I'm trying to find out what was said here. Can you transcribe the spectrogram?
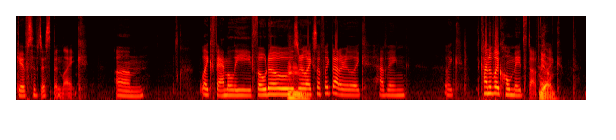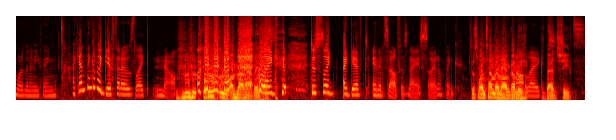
gifts have just been like um like family photos or Mhm. like stuff like that or like having like kind of like homemade stuff. I Yeah. like more than anything. I can't think of a gift that I was like, no. I'm not having this. like just like a gift in itself is nice, so I don't think This one time my mom got me liked. bed sheets.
